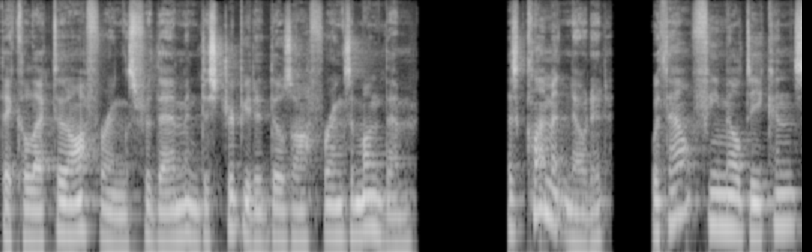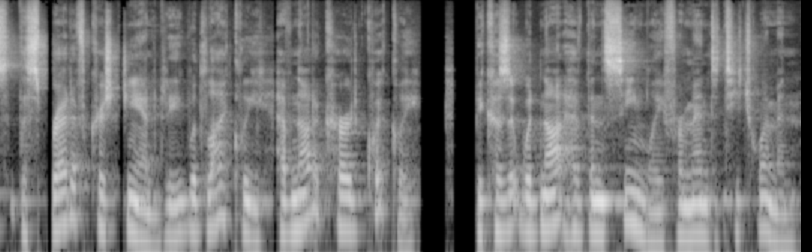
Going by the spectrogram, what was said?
They collected offerings for them and distributed those offerings among them. As Clement noted, Without female deacons, the spread of Christianity would likely have not occurred quickly, because it would not have been seemly for men to teach women.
